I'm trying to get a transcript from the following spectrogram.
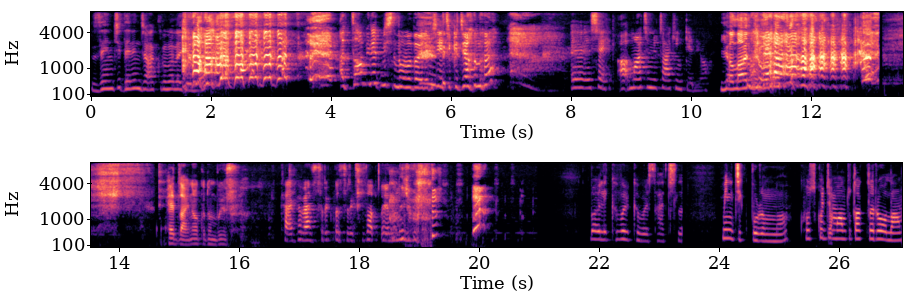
Zenci denince aklına ne geliyor? Tahmin etmiştim ama böyle bir şey çıkacağını. Ee, şey Martin Luther King geliyor. Yalancı Headline'ı okudum buyur. Kanka ben sırıkla sırıksız atlayanını gördüm. Böyle kıvır kıvır saçlı, minicik burunlu, koskocaman dudakları olan,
